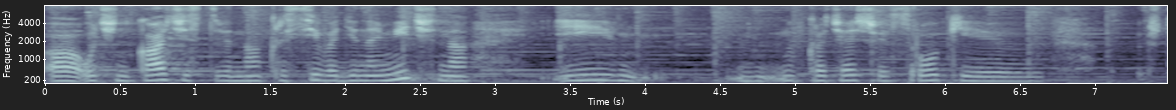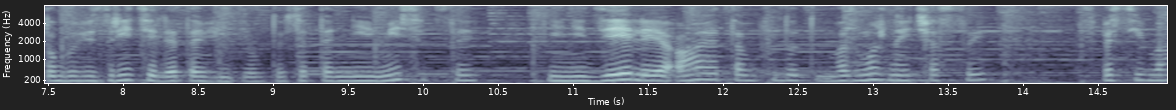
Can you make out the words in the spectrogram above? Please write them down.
э, очень качественно, красиво, динамично и ну, в кратчайшие сроки, чтобы зритель это видел. То есть это не месяцы, не недели, а это будут, возможно, и часы. Спасибо.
